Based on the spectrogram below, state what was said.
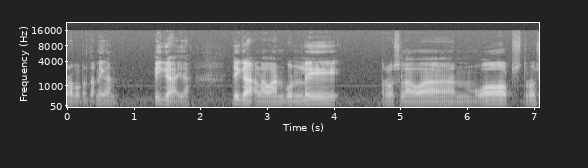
berapa pertandingan? Tiga ya. Tiga lawan Burnley, terus lawan Wolves, terus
